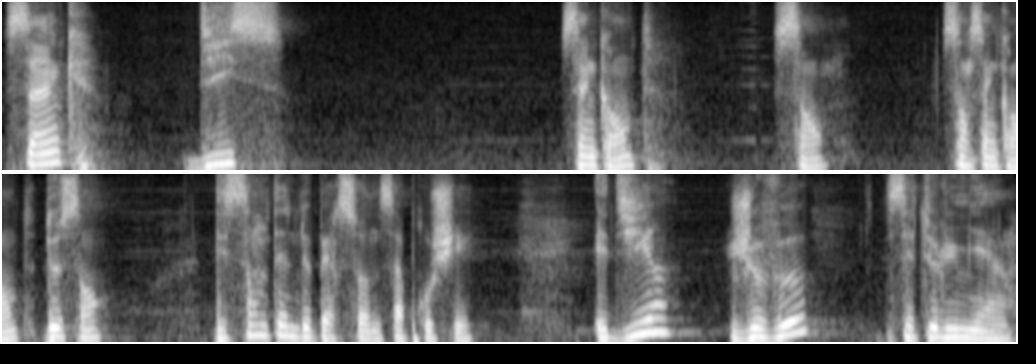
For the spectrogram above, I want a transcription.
5, 10, 50, 100, 150, 200, des centaines de personnes s'approcher et dire, je veux cette lumière.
